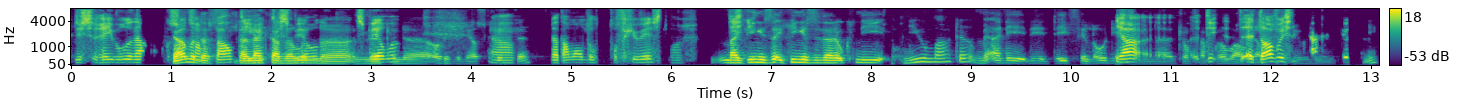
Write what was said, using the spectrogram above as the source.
Dus Ray wilde dan ook een ja, soort van dat, dat lijkt dan wel spelen, een, uh, spelen. een uh, origineel script, hè? Dat allemaal wel tof geweest, maar... Maar gingen ze, gingen ze dat ook niet opnieuw maken? Maar, ah, nee, nee, Dave Filoni ja, en uh, John Favreau die, daarvoor is niet?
